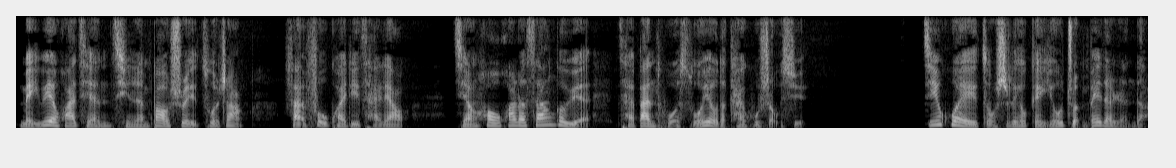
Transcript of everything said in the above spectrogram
每月花钱请人报税做账，反复快递材料，前后花了三个月才办妥所有的开户手续。机会总是留给有准备的人的。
